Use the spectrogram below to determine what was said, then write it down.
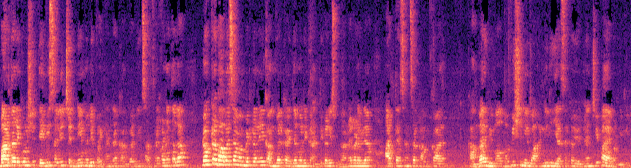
भारतात एकोणीसशे तेवीस साली चेन्नईमध्ये पहिल्यांदा कामगार दिन साजरा करण्यात आला. डॉक्टर बाबासाहेब आंबेडकरांनी कामगार कायद्यामध्ये क्रांतिकारी सुधारणा घडवल्या. आठ तासांचा कामकाज कामगार विमा भविष्य निर्वाह निधी यासारख्या योजनांची पायाभरणी केली.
